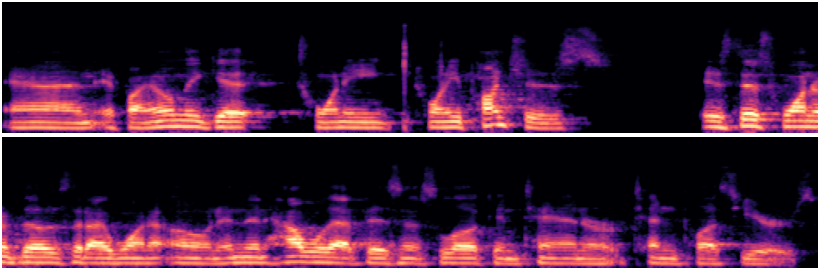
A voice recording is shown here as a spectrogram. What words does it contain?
And if I only get 20, 20 punches, is this one of those that I want to own? And then how will that business look in 10 or 10 plus years?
